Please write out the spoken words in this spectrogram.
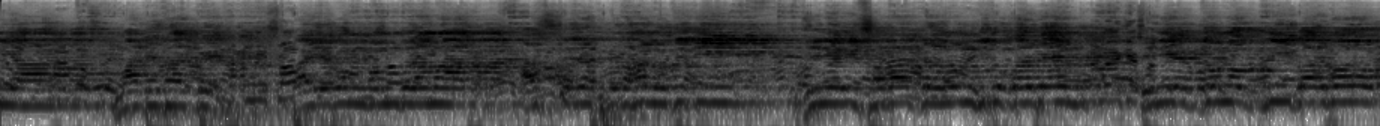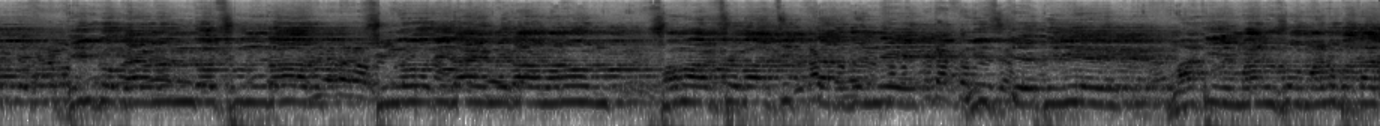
নিয়ে মাঠে থাকবেন। ভাই এবং বন্ধুরা আমার আজকের প্রধান অতিথি যিনি এই সভাকে অলঙ্ঘিত করবেন তিনি একজন অগ্নিগর্ভ দীর্ঘ সুন্দর সিংহদিদায় মেধা মনন, সমাজ সেবা, শিক্ষার জন্য মাটির মানুষ ও মানবতার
